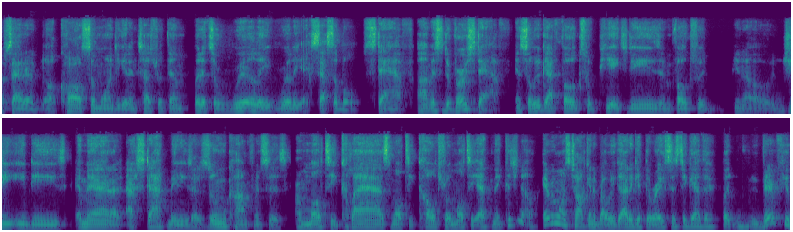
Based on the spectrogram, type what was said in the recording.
website or, or call someone to get in touch with them. But it's a really really accessible staff. Um, it's a diverse staff, and so we've got folks with PhDs and folks with you know, GEDs. And man, our, staff meetings, our Zoom conferences are multi-class, multicultural, multi-ethnic. Because you know, everyone's talking about we got to get the races together, but very few,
